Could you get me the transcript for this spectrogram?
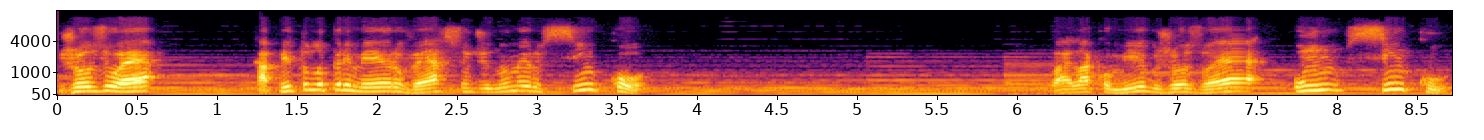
Josué, capítulo 1, verso de número 5. Vai lá comigo, Josué 1, 5.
